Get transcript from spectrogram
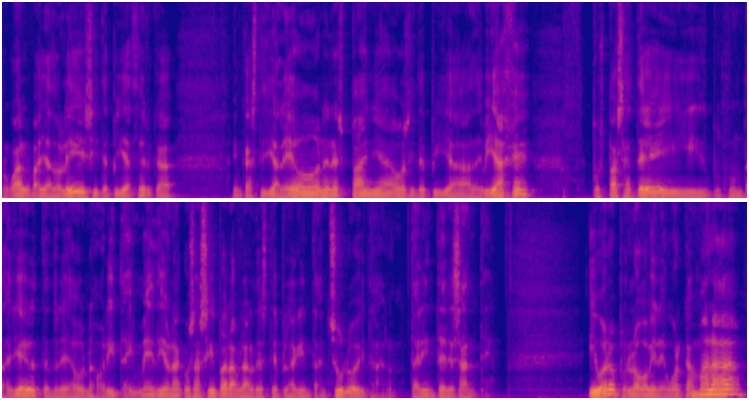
Igual, Valladolid, si te pilla cerca en Castilla-León, en España, o si te pilla de viaje, pues pásate y pues, un taller, tendré una horita y media, una cosa así, para hablar de este plugin tan chulo y tan, tan interesante. Y bueno, pues luego viene WordCamp Málaga,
